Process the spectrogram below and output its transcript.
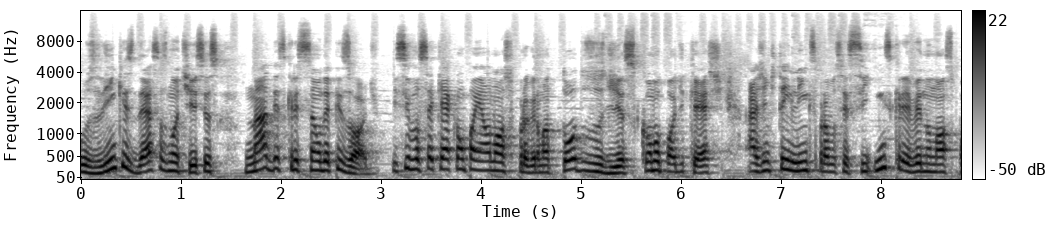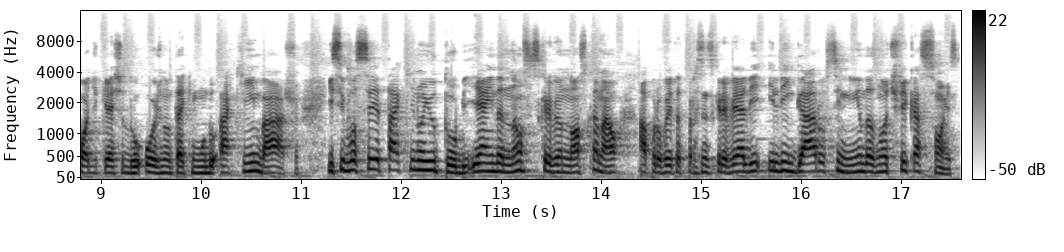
os links dessas notícias na descrição do episódio. E se você quer acompanhar o nosso programa todos os dias como podcast, a gente tem links para você se inscrever no nosso podcast do Hoje no Tecmundo aqui embaixo. E se você está aqui no YouTube e ainda não se inscreveu no nosso canal, aproveita para se inscrever ali e ligar o sininho das notificações.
